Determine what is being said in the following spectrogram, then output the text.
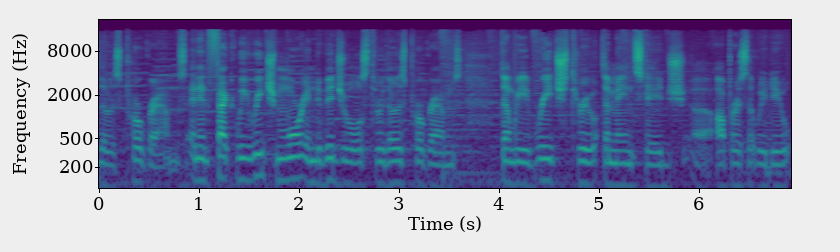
those programs. And in fact, we reach more individuals through those programs than we reach through the main stage uh, operas that we do.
